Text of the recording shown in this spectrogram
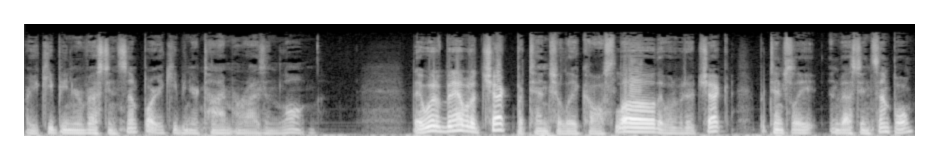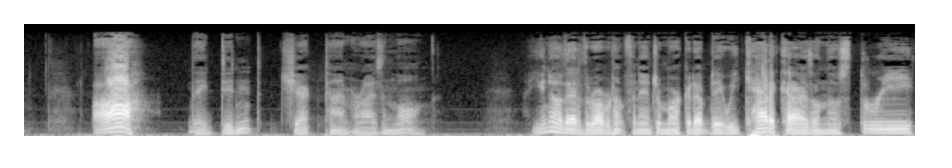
Are you keeping your investing simple? Are you keeping your time horizon long? They would have been able to check potentially cost low. They would have been able to check potentially investing simple. Ah, they didn't check time horizon long. You know that at the Robert Hunt Financial Market Update, we catechize on those three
